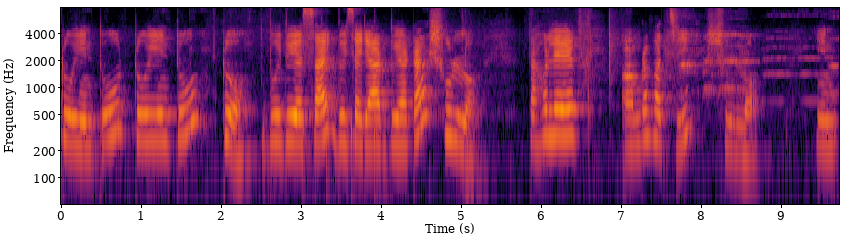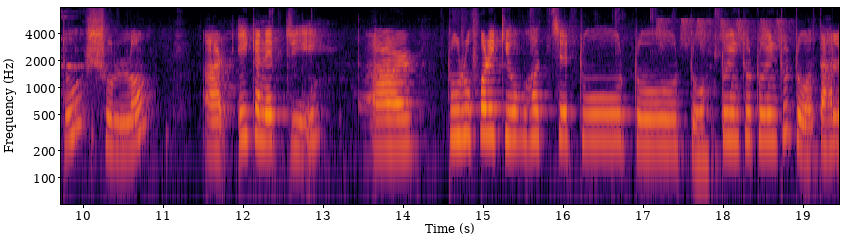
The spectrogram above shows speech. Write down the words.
two into two into two দুই দুইয়ের সাইড দুই সাইডে আট, দুই আটা ষোলো। তাহলে আমরা পাচ্ছি ষোলো ইন্টু ষোলো। আর এইখানে থ্রি আর টুর উপরে কিউব হচ্ছে two two two two into two into two তাহলে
